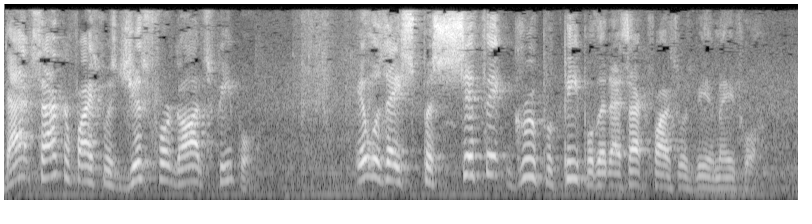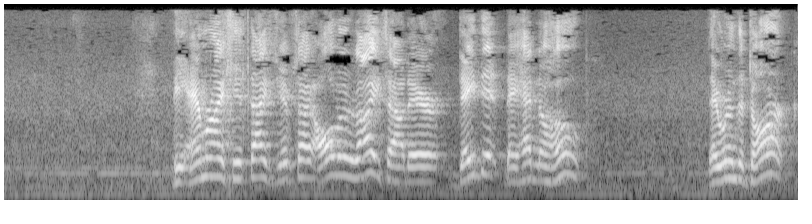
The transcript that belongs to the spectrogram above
That sacrifice was just for God's people. It was a specific group of people that that sacrifice was being made for. The Amorites, Hittites, Jebusites, all of the Zites out there, they did they had no hope. They were in the dark.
